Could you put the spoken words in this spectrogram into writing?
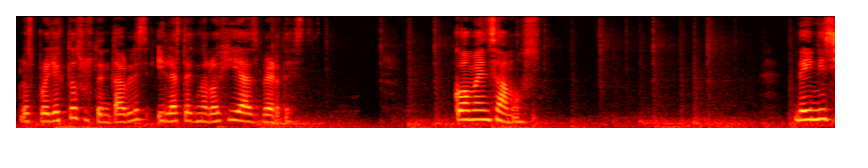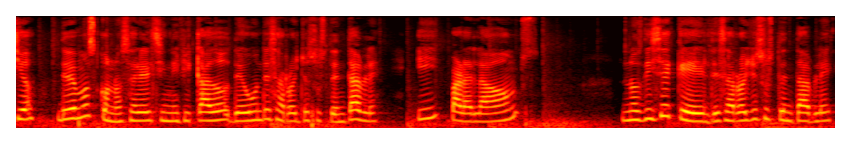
Los proyectos sustentables y las tecnologías verdes. Comenzamos. De inicio, debemos conocer el significado de un desarrollo sustentable y, para la OMS, nos dice que el desarrollo sustentable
